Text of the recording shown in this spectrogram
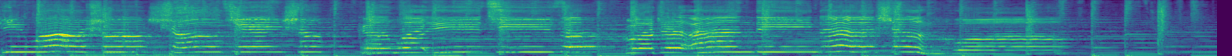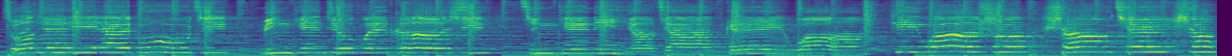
听我说，手牵手，跟我一起走，过着安定的生活。昨天已来不及，明天就会可惜，今天你要嫁给我。听我说，手牵手，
